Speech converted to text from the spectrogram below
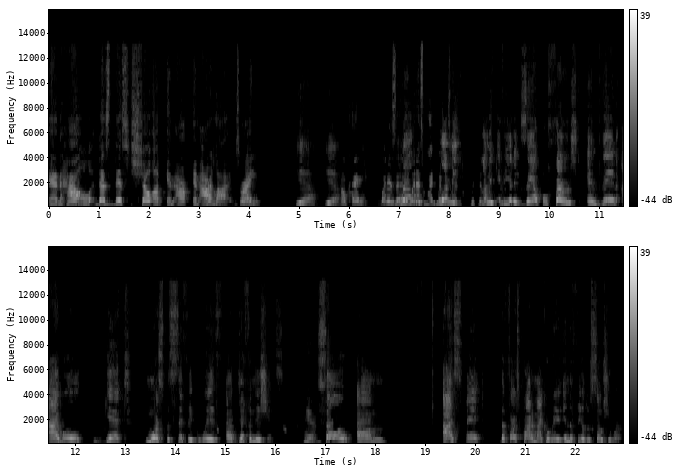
And how does this show up in our in our lives, right? Yeah, yeah. Okay. What is that? Well, what is white let me let me give you an example first, and then I will get more specific with uh, definitions. Yeah. So, um, I spent the first part of my career in the field of social work.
